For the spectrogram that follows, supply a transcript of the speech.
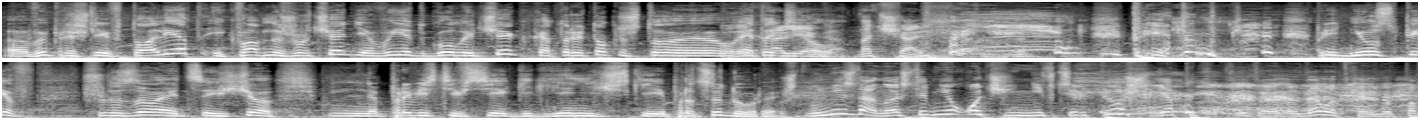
э, вы пришли в туалет, и к вам на журчание выйдет голый человек, который только что э, Ну, это коллега, делал. начальник. При этом, не успев, что называется, еще провести все гигиенические процедуры. Ну, не знаю, но если мне очень не втерпешь, я, да, вот как бы по-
